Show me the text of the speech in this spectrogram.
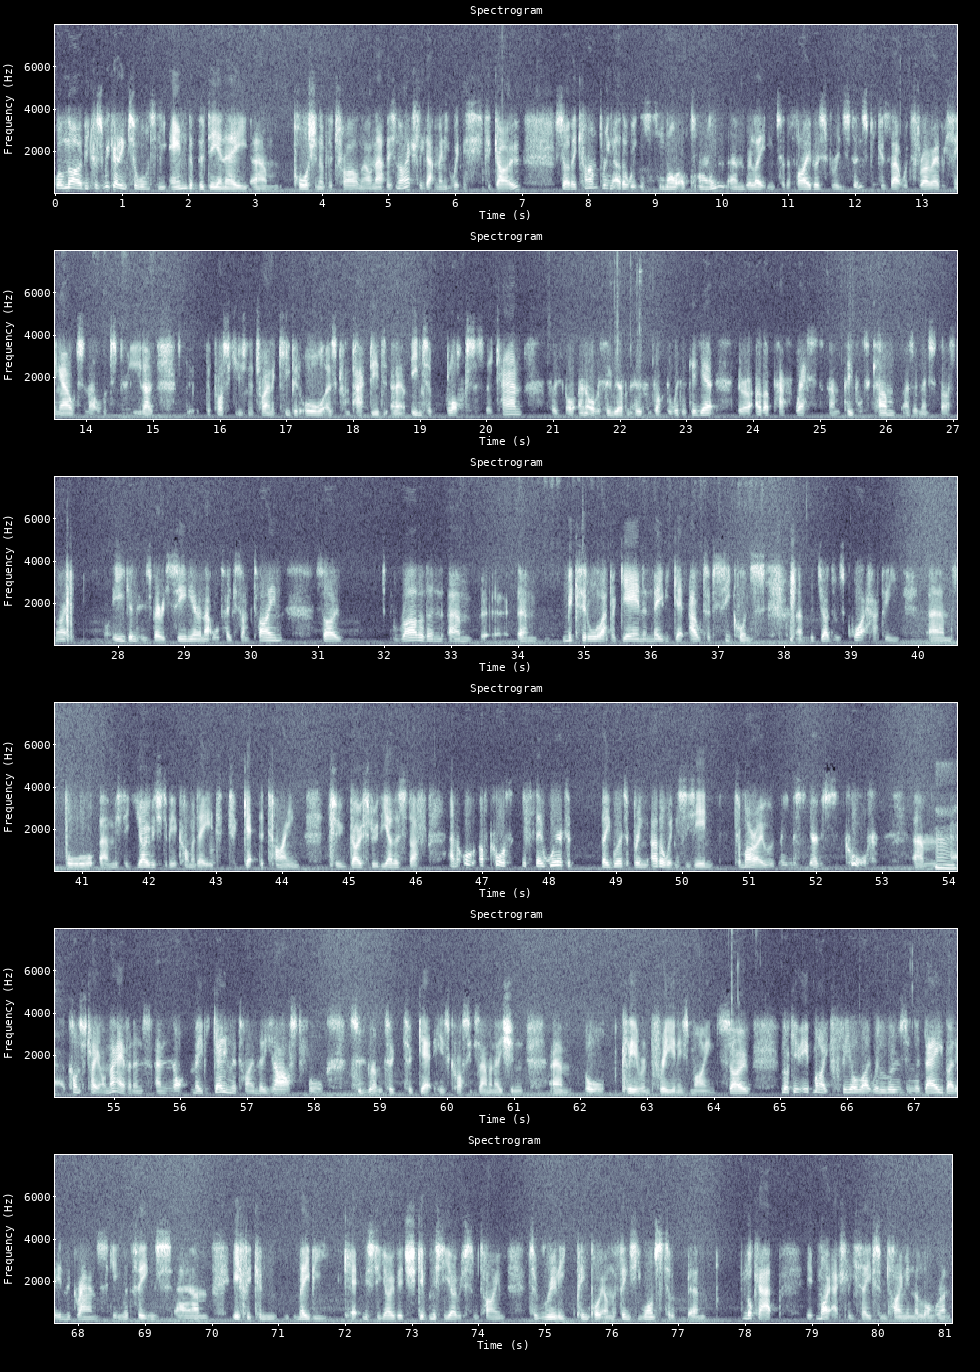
Well, no, because we're getting towards the end of the DNA um, portion of the trial now, and that there's not actually that many witnesses to go, so they can't bring other witnesses in out of time um, relating to the fibres, for instance, because that would throw everything out, and that would, you know, the, prosecution are trying to keep it all as compacted uh, into blocks as they can. So, and obviously, we haven't heard from Dr. Whitaker yet. There are other Path West um, people to come, as I mentioned last night. Egan, who's very senior, and that will take some time. So rather than um, uh, um, mix it all up again and maybe get out of sequence, um, the judge was quite happy um, for um, Mr. Yovich to be accommodated to get the time to go through the other stuff. And of course, if they were to they were to bring other witnesses in tomorrow, it would mean Mr. Yovich is in court um, mm. uh, concentrate on that evidence and not maybe getting the time that he's asked for to um, to, to get his cross examination um, all clear and free in his mind. So, look, it, it, might feel like we're losing a day, but in the grand scheme of things, um, if it can maybe get Mr. Yovich, give Mr. Yovich some time to really pinpoint on the things he wants to um, look at, it might actually save some time in the long run.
